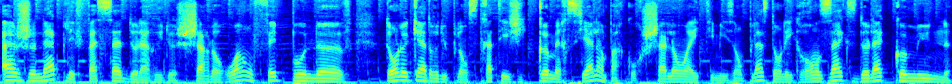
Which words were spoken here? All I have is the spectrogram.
À Genappe, les façades de la rue de Charleroi ont fait peau neuve. Dans le cadre du plan stratégique commercial, un parcours chaland a été mis en place dans les grands axes de la commune.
